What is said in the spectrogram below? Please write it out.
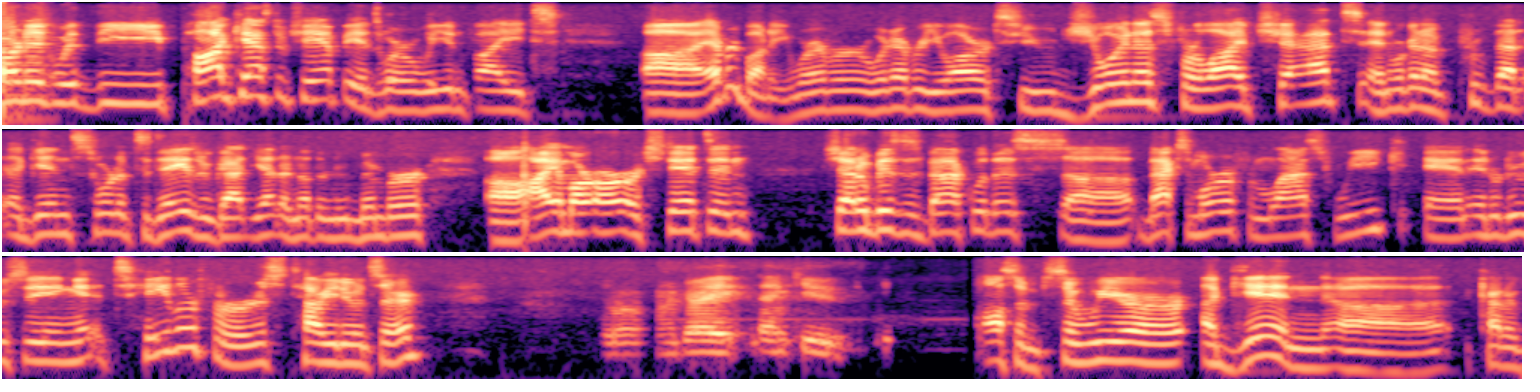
started with the podcast of champions, where we invite uh, everybody, wherever, wherever you are, to join us for live chat. And we're going to prove that again, sort of today, as we've got yet another new member. Uh, I am Arch Stanton. Shadow Business back with us. Uh, Max Amora from last week, and introducing Taylor first. How are you doing, sir? Doing great, thank you. Awesome. So we are again uh, kind of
